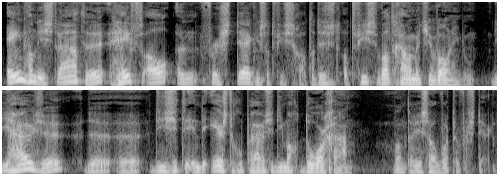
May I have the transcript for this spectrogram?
Een van die straten heeft al een versterkingsadvies gehad. Dat is het advies, wat gaan we met je woning doen? Die huizen, de, eh, die zitten in de eerste groep huizen, die mag doorgaan. Want er is al, wordt er versterkt.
